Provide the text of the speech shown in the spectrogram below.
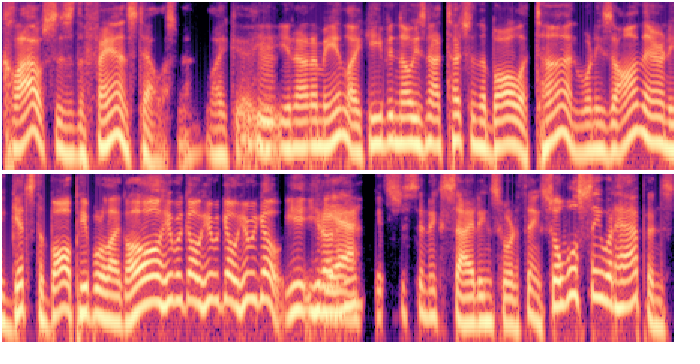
Klauss is the fans talisman. Like y- Mhm. you know what I mean? Like even though he's not touching the ball a ton, when he's on there and he gets the ball, people are like, "Oh, here we go, here we go, here we go." You, you know what I Yeah. mean? It's just an exciting sort of thing. So we'll see what happens,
